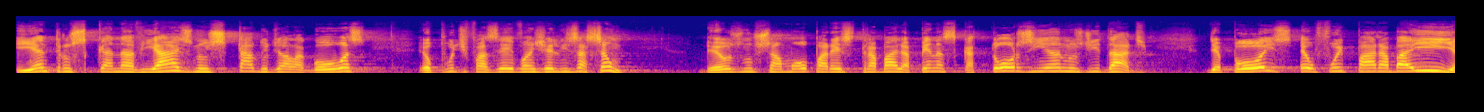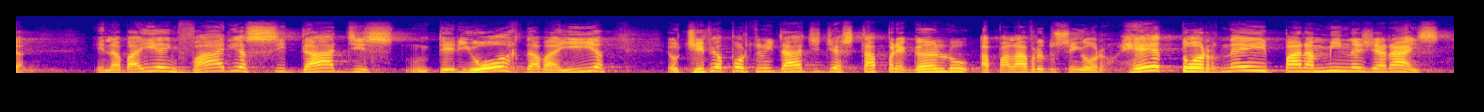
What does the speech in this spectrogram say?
e entre os canaviais no estado de Alagoas, eu pude fazer evangelização. Deus nos chamou para esse trabalho apenas 14 anos de idade. Depois eu fui para a Bahia. E na Bahia, em várias cidades no interior da Bahia, eu tive a oportunidade de estar pregando a palavra do Senhor. Retornei para Minas Gerais.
